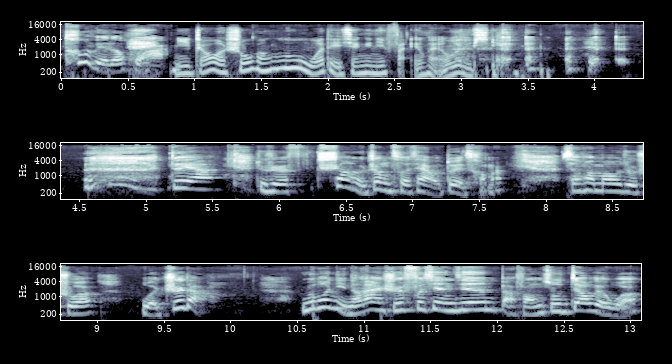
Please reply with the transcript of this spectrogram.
特别的滑。你找我收房租，我得先给你反映反映问题。对呀，就是上有政策，下有对策嘛。三花猫就说：我知道。”如果你能按时付现金，把房租交给我，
